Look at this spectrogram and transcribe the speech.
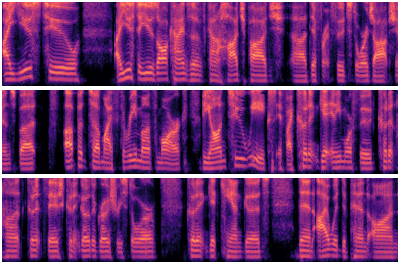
I used to I used to use all kinds of kind of hodgepodge, uh, different food storage options, but up until my three month mark, beyond two weeks, if I couldn't get any more food, couldn't hunt, couldn't fish, couldn't go to the grocery store, couldn't get canned goods, then I would depend on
